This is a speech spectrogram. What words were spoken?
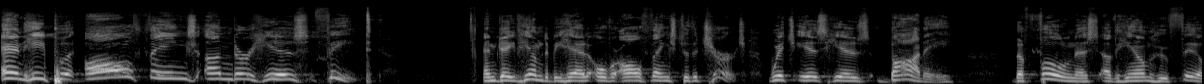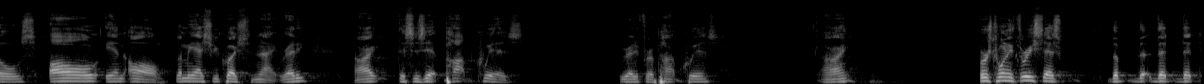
And he put all things under his feet and gave him to be head over all things to the church, which is his body, the fullness of him who fills all in all. Let me ask you a question tonight. Ready? All right, this is it. Pop quiz. You ready for a pop quiz? All right. Verse 23 says the, the, that, that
